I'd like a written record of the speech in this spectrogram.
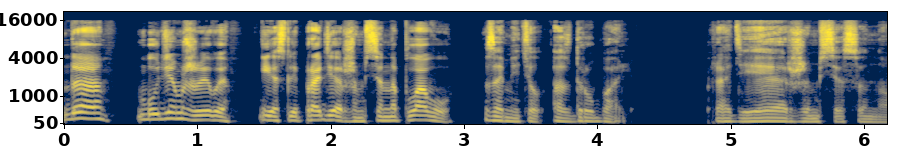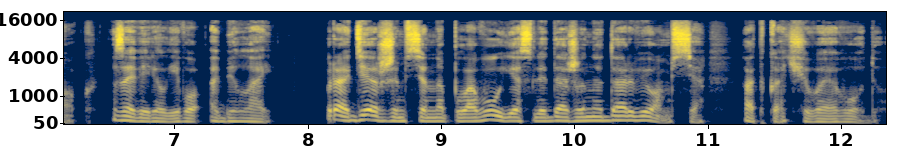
«Да, будем живы, если продержимся на плаву», — заметил Аздрубаль. «Продержимся, сынок», — заверил его Абилай. «Продержимся на плаву, если даже надорвемся, откачивая воду».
